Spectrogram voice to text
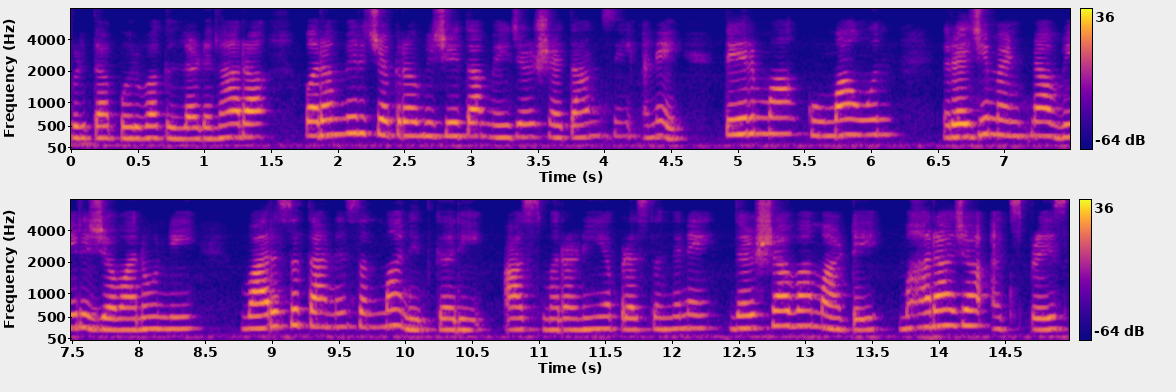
વીરતાપૂર્વક લડનારા પરમવીર ચક્ર વિજેતા મેજર શૈતાનસિંહ અને તેરમા કુમાઉન રેજિમેન્ટના વીર જવાનોની વારસતાને સન્માનિત કરી. આ સ્મરણીય પ્રસંગને દર્શાવવા માટે મહારાજા એક્સપ્રેસ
